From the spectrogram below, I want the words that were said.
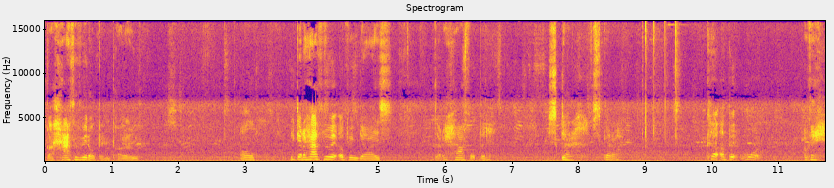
Got half of it open, Pug. Oh, we got a half of it open, guys. Got a half open. Just gotta, just gotta cut a bit more. Okay.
